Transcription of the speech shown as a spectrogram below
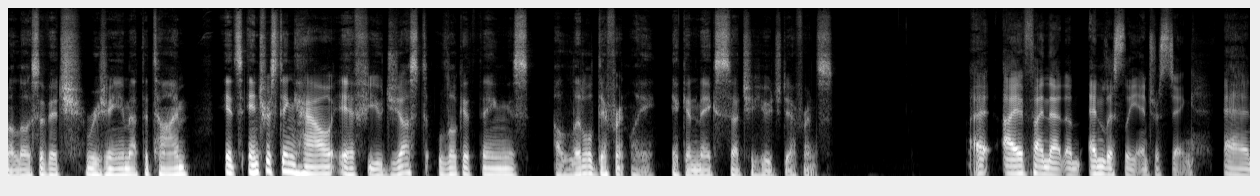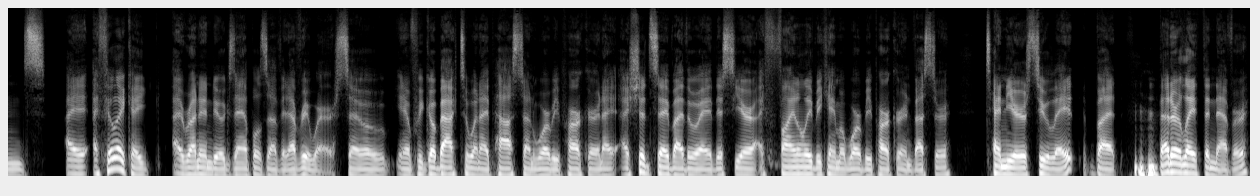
Milosevic regime at the time. It's interesting how, if you just look at things a little differently, it can make such a huge difference. I, I find that um, endlessly interesting. And I, I feel like I, I run into examples of it everywhere. So, you know, if we go back to when I passed on Warby Parker, and I, I should say, by the way, this year I finally became a Warby Parker investor. 10 years too late, but better late than never.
